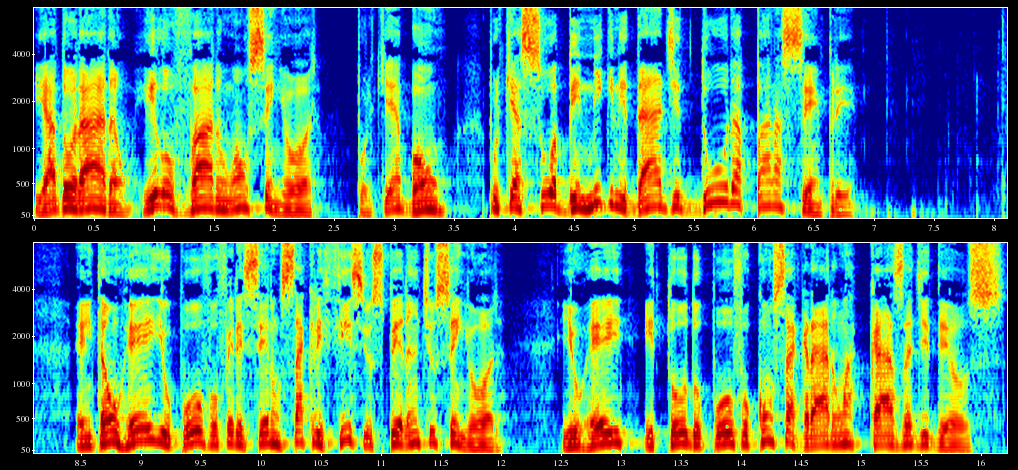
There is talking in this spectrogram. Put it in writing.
e adoraram e louvaram ao Senhor, porque é bom, porque a sua benignidade dura para sempre. Então o rei e o povo ofereceram sacrifícios perante o Senhor, e o rei e todo o povo consagraram a casa de Deus.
